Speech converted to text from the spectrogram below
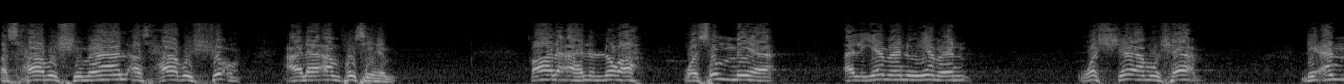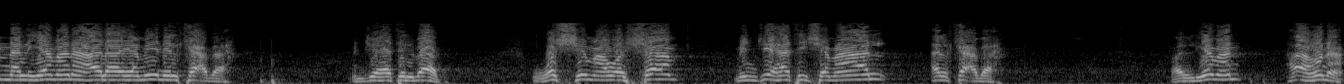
أصحاب الشمال أصحاب الشؤم على أنفسهم. قال أهل اللغة وسمي اليمن يمن والشام شام لأن اليمن على يمين الكعبة من جهة الباب والشم والشام من جهة شمال الكعبة. فاليمن ها هنا.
